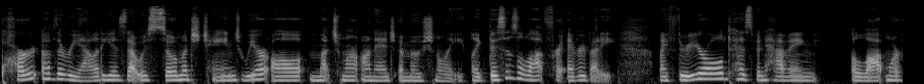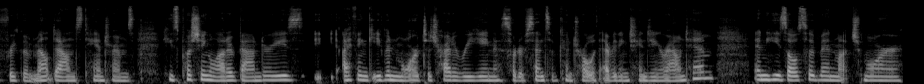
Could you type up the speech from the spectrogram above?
part of the reality is that with so much change, we are all much more on edge emotionally. Like, this is a lot for everybody. My three year old has been having a lot more frequent meltdowns, tantrums. He's pushing a lot of boundaries, I think, even more to try to regain a sort of sense of control with everything changing around him. And he's also been much more,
